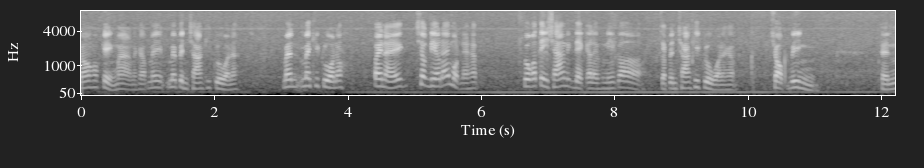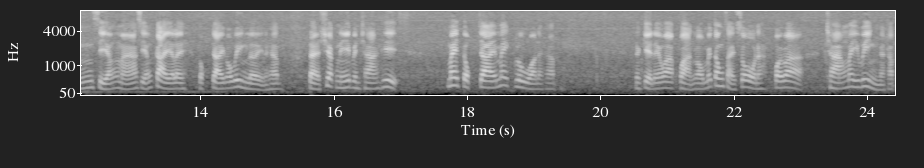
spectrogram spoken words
น้องเขาเก่งมากนะครับ ไม่ไม่เป็นช้างที่กลัวนะไม่ไม่ขี้กลัวเนาะไปไหนเชือกเดียวได้หมดนะครับปกติช้างเด็ก ๆ อะไรพวกนี้ก็จะเป็นช้างที่กลัวนะครับ ชอบวิ่ง เห็นเสียงหมาเสียงไก่อะไร ตกใจก็วิ่งเลยนะครับ แต่เชือกนี้เป็นช้างที่ไม่ตกใจไม่กลัวนะครับ สังเกตได้ว่าขวานเราไม่ต้องใส่โซ่นะเพราะว่าช้างไม่วิ่งนะครับ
